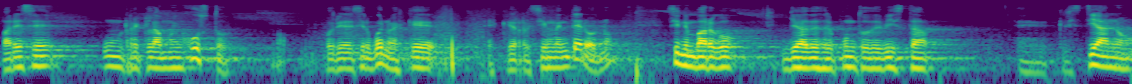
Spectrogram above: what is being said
Parece un reclamo injusto. Podría decir, bueno, es que, es que recién me entero, ¿no? Sin embargo, ya desde el punto de vista cristiano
